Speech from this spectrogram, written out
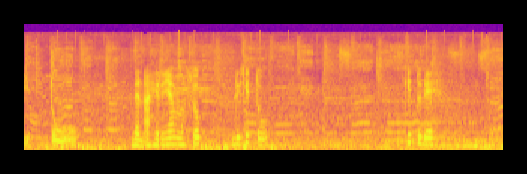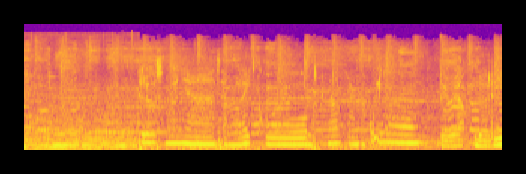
Gitu dan akhirnya masuk di situ. Gitu deh. Halo semuanya assalamualaikum. Perkenalkan aku Inung. Dewe aku dari.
